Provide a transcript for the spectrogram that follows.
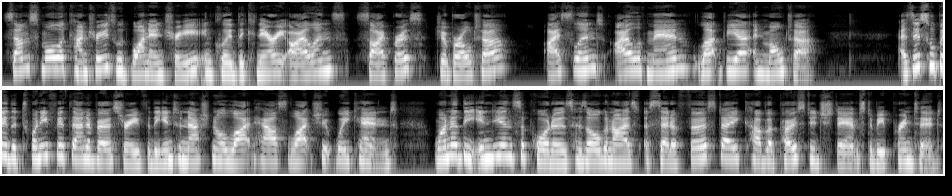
Some smaller countries with one entry include the Canary Islands, Cyprus, Gibraltar, Iceland, Isle of Man, Latvia, and Malta. As this will be the 25th anniversary for the International Lighthouse Lightship Weekend, one of the Indian supporters has organised a set of first day cover postage stamps to be printed.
